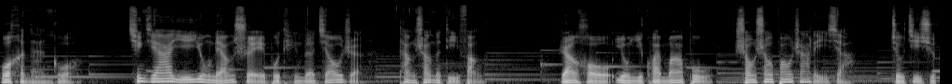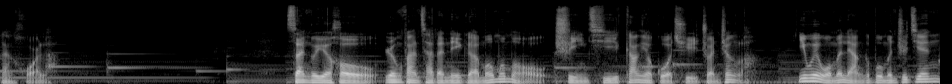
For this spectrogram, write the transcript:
我很难过。清洁阿姨用凉水不停地浇着烫伤的地方，然后用一块抹布稍稍包扎了一下，就继续干活了。三个月后，扔饭菜的那个某某某适应期刚要过去，转正了。因为我们两个部门之间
